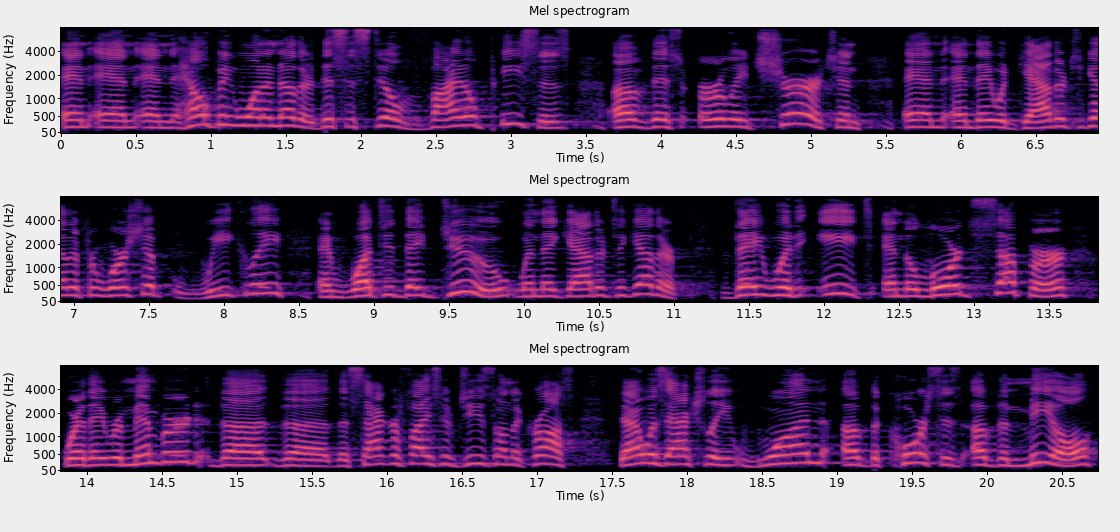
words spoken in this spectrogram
and, and, and helping one another. This is still vital pieces of this early church. And, and, and they would gather together for worship weekly. And what did they do when they gathered together? They would eat. And the Lord's Supper, where they remembered the, the, the sacrifice of Jesus on the cross, that was actually one of the courses of the meal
